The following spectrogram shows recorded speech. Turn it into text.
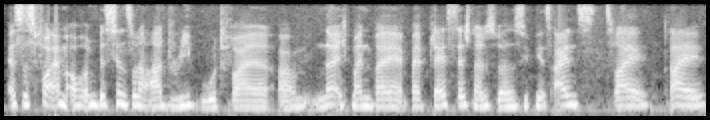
es ist vor allem auch ein bisschen so eine Art Reboot, weil, ähm, ne, ich meine, bei, bei PlayStation hattest du das die PS1, 2, 3,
